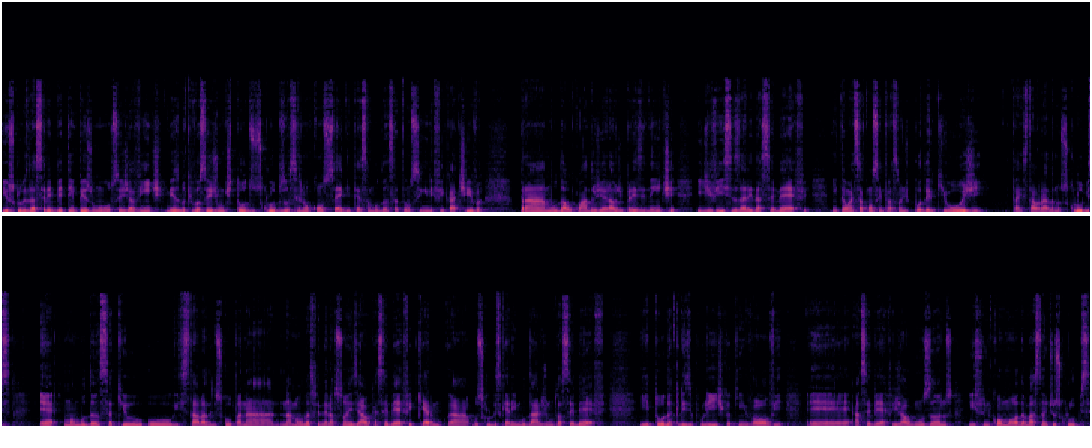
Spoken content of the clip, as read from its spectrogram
e os clubes da Série B têm peso 1, ou seja, 20. Mesmo que você junte todos os clubes, você não consegue ter essa mudança tão significativa para mudar o quadro geral de presidente e de vices ali da CBF. Então, essa concentração de poder que hoje está instaurada nos clubes é uma mudança que o, o instaurada, desculpa, na, na mão das federações é algo que a CBF quer, a, os clubes querem mudar junto à CBF e toda a crise política que envolve é, a CBF já há alguns anos, isso incomoda bastante os clubes.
